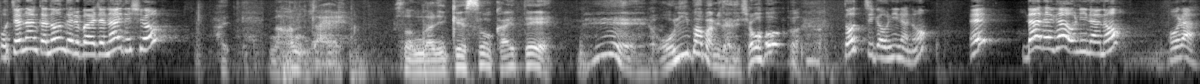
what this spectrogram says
お茶なんか飲んでる場合じゃないでしょ？なんだい。そんなに血相変えて。ねえ鬼ババみたいでしょ？どっちが鬼なの？え？誰が鬼なの？ほら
